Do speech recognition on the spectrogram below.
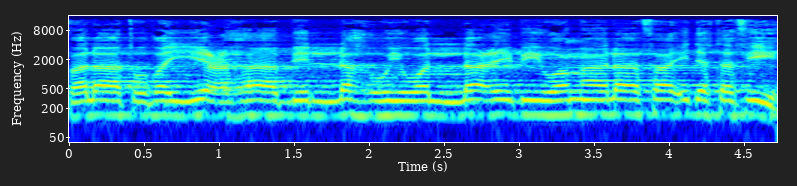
فلا تضيعها باللهو واللعب وما لا فائدة فيه.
